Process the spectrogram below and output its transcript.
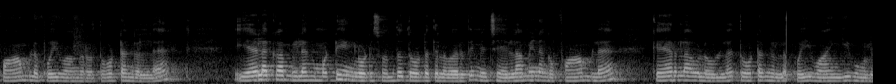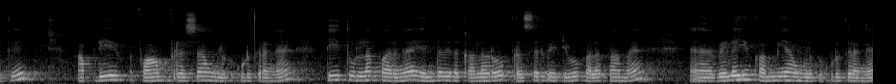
ஃபார்மில் போய் வாங்குகிறோம் தோட்டங்களில். ஏலக்காய் மிளகு மட்டும் எங்களோட சொந்த தோட்டத்தில் வருது. மிச்சம் எல்லாமே நாங்கள் ஃபார்மில் கேரளாவில் உள்ள தோட்டங்களில் போய் வாங்கி உங்களுக்கு அப்படியே ஃபார்ம் ஃப்ரெஷ்ஷாக உங்களுக்கு கொடுக்குறேங்க. டீ தூள்லாம் பாருங்கள் எந்த வித கலரோ ப்ரெசர்வேட்டிவோ கலக்காமல் விலையும் கம்மியாக உங்களுக்கு கொடுக்குறேங்க.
